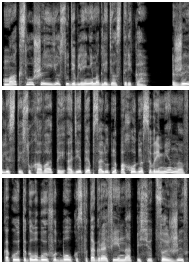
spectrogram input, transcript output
Маг, слушая ее, с удивлением оглядел старика. Жилистый, суховатый, одетый абсолютно походно-современно в какую-то голубую футболку с фотографией и надписью «Цой жив»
